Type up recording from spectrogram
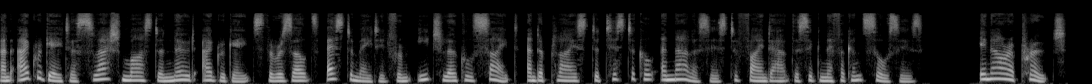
an aggregator slash master node aggregates the results estimated from each local site and applies statistical analysis to find out the significant sources. In our approach,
